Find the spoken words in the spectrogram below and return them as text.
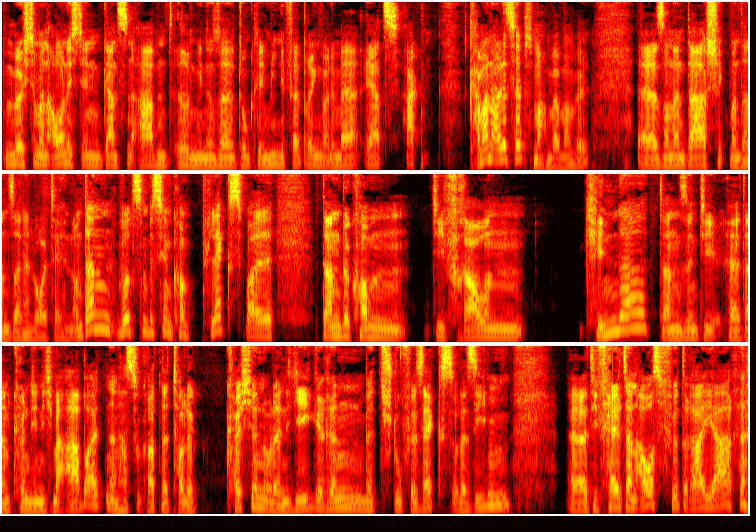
möchte man auch nicht den ganzen Abend irgendwie in so einer dunklen Mine verbringen und immer Erz hacken. Kann man alles selbst machen, wenn man will. Äh, sondern da schickt man dann seine Leute hin. Und dann wird's ein bisschen komplex, weil dann bekommen die Frauen Kinder, dann sind die, äh, dann können die nicht mehr arbeiten, dann hast du gerade eine tolle Köchin oder eine Jägerin mit Stufe 6 oder 7 äh, die fällt dann aus für drei Jahre.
